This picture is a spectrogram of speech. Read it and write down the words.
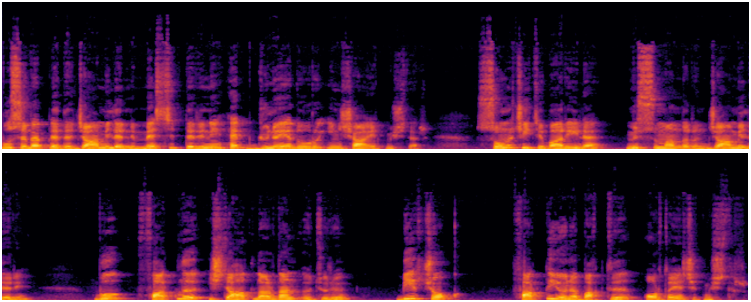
Bu sebeple de camilerini, mescitlerini hep güneye doğru inşa etmişler. Sonuç itibariyle Müslümanların camileri bu farklı iştihatlardan ötürü birçok farklı yöne baktığı ortaya çıkmıştır.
